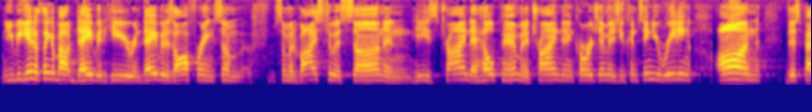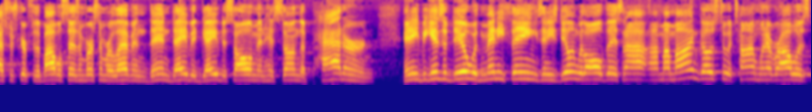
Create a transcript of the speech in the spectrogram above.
you begin to think about David here, and David is offering some, some advice to his son, and he's trying to help him and trying to encourage him. As you continue reading on this passage of Scripture, the Bible says in verse number 11, Then David gave to Solomon his son the pattern. And he begins to deal with many things, and he's dealing with all this. And I, I, my mind goes to a time whenever I was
